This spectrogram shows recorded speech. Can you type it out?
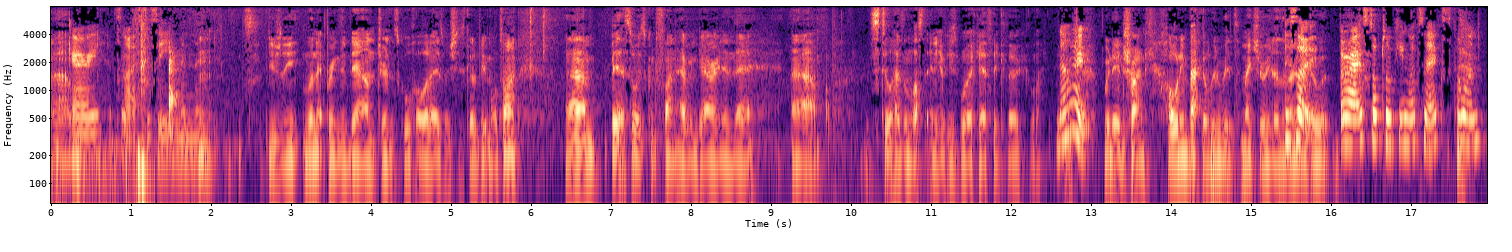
Um, Gary. It's nice to see him in there. It's usually Lynette brings him down during the school holidays when she's got a bit more time. Um, but yeah, it's always good fun having Gary in there. Um, still hasn't lost any of his work ethic though. Like, No. we, we need to try and hold him back a little bit to make sure he doesn't He's like, it. all right, stop talking. What's next? Come on.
